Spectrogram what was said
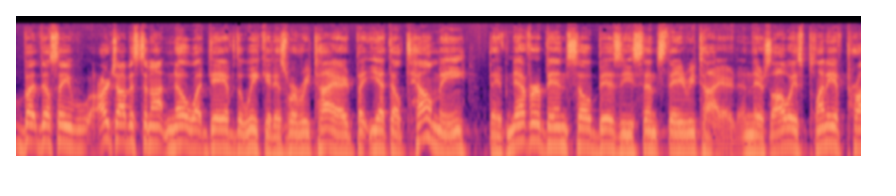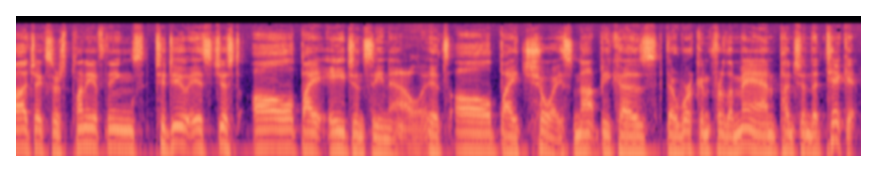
but they'll say, our job is to not know what day of the week it is. We're retired, but yet they'll tell me they've never been so busy since they retired. And there's always plenty of projects, there's plenty of things to do. It's just all by agency now. It's all by choice, not because they're working for the man punching the ticket,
